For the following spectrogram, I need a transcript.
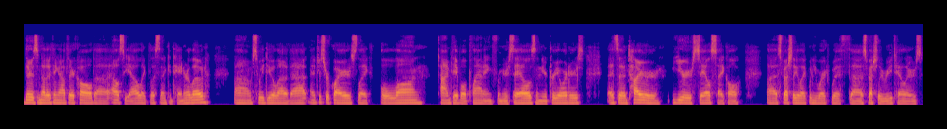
there's another thing out there called uh, LCL, like less than container load. Um, so we do a lot of that. And it just requires like a long timetable of planning from your sales and your pre-orders. It's an entire year sales cycle uh, especially like when you worked with uh, especially retailers,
